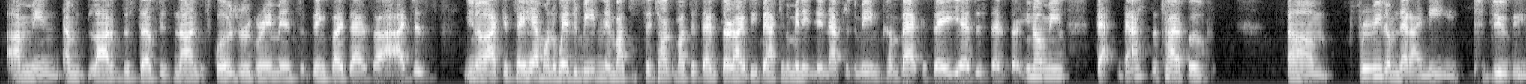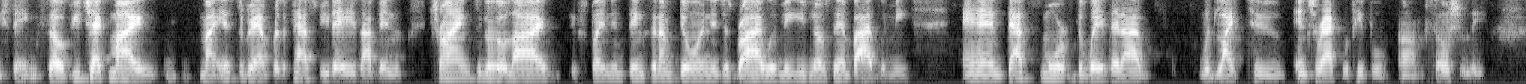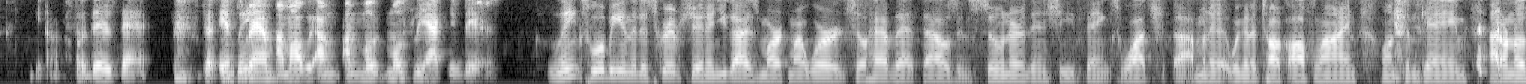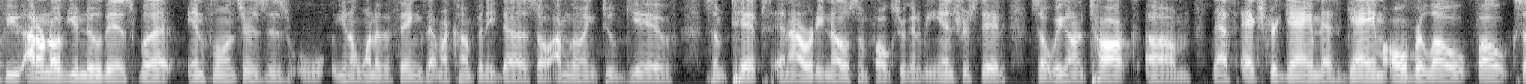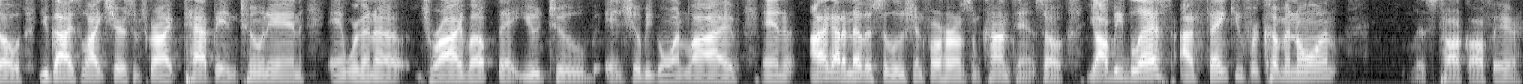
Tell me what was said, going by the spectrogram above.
I mean, I'm, a lot of the stuff is non-disclosure agreements and things like that. So I just you know, I could say, hey, I'm on the way to the meeting and about to say, talk about this, that, and third. I'll be back in a minute. And then after the meeting, come back and say, yeah, this, that, and third. You know what I mean? That that's the type of um, freedom that I need to do these things. So if you check my my Instagram for the past few days, I've been trying to go live, explaining things that I'm doing and just ride with me, you know what I'm saying, vibe with me. And that's more of the way that I would like to interact with people um, socially. You know, so there's that. so Instagram, I'm always I'm I'm mo- mostly active there. Links will be in the description, and you guys mark my word. She'll have that thousand sooner than she thinks. Watch, uh, I'm gonna we're gonna talk offline on some game. I don't know if you I don't know if you knew this, but influencers is you know one of the things that my company does. So I'm going to give some tips, and I already know some folks are going to be interested. So we're gonna talk. Um, that's extra game. That's game overload, folks. So you guys like, share, subscribe, tap in, tune in, and we're gonna drive up up that YouTube and she'll be going live. And I got another solution for her on some content. So y'all be blessed. I thank you for coming on. Let's talk off air.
